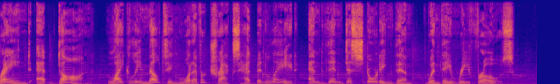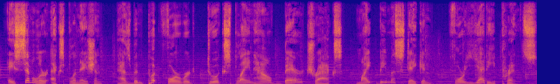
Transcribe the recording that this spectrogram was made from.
rained at dawn likely melting whatever tracks had been laid and then distorting them when they refroze. A similar explanation has been put forward to explain how bear tracks might be mistaken for Yeti prints.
